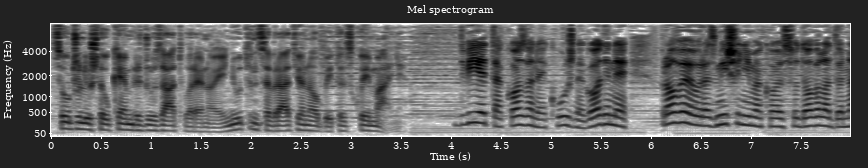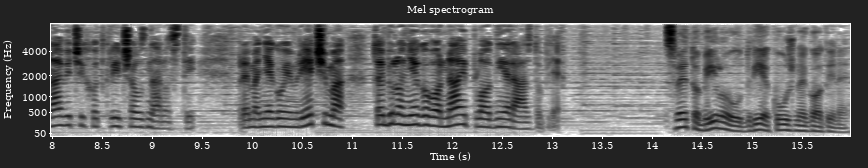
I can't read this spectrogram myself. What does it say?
Sveučilište u Cambridgeu zatvoreno je i Newton se vratio na obiteljsko imanje. Dvije takozvane kužne godine proveo je u razmišljanjima koje su dovela do najvećih otkrića u znanosti. Prema njegovim riječima, to je bilo njegovo najplodnije razdoblje. Sve to bilo u dvije kužne godine,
